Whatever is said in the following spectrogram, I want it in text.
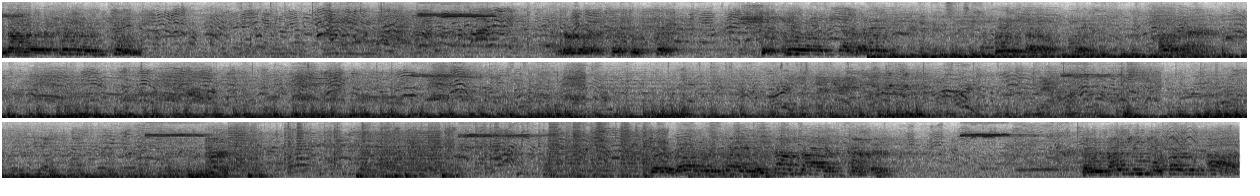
Number 22. Number 56. Shaquille Shepard. Greensboro, So invite you to focus on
